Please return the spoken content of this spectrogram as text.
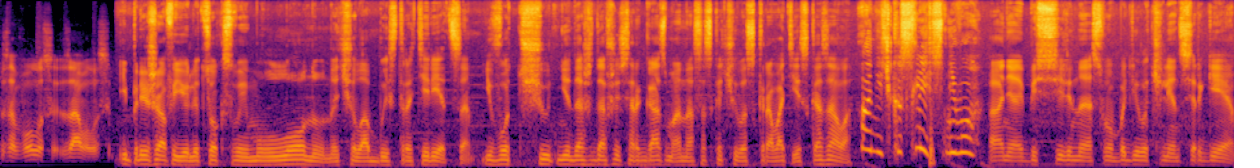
За волосы, за волосы. и, прижав ее лицо к своему лону, начала быстро тереться. И вот, чуть не дождавшись оргазма, она соскочила с кровати и сказала Анечка, слезь с него. Аня, обессиленная, освободила член Сергея.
